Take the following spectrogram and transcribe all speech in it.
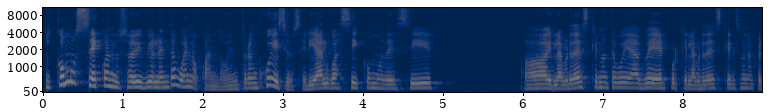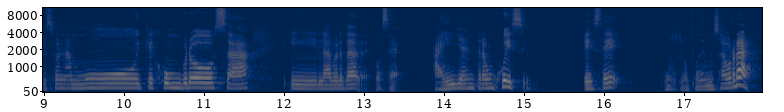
¿Y cómo sé cuando soy violenta? Bueno, cuando entro en juicio. Sería algo así como decir, ay, la verdad es que no te voy a ver porque la verdad es que eres una persona muy quejumbrosa y la verdad, o sea, ahí ya entra un juicio. Ese nos lo podemos ahorrar.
